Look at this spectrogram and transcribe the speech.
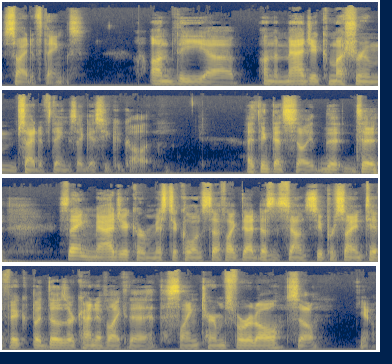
side of things, on the uh, on the magic mushroom side of things, I guess you could call it. I think that's silly. The to saying magic or mystical and stuff like that doesn't sound super scientific, but those are kind of like the, the slang terms for it all. So, you know.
